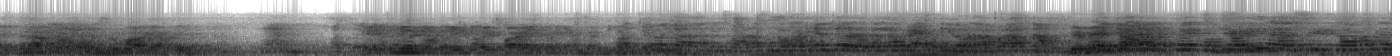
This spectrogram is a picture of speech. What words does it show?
ਇੱਧਰ ਆਪਣਾ ਵਾਸ਼ਰੂਮ ਆ ਗਿਆ ਬਈ ਹੈ ਇਹ ਤੇ ਵੀ ਡਰੇਨ ਵਿੱਚ ਪਾਈ ਕਰੀਆਂ ਕਰਦੀਆਂ ਚੱਲੀਆਂ ਜ਼ਿਆਦਾ ਨਹੀਂ ਸਾਰਾ ਸਮਾਨ ਹੀ ਅੰਦਰ ਕੱਲਾ ਬੈਠ ਹੀ ਹੋਣਾ ਬਾਹਰ ਤਾਂ। ਕਿਵੇਂ? ਜਿਹੜੀ ਐਲਸੀਡੀ ਲਾਵਾਂਗੇ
